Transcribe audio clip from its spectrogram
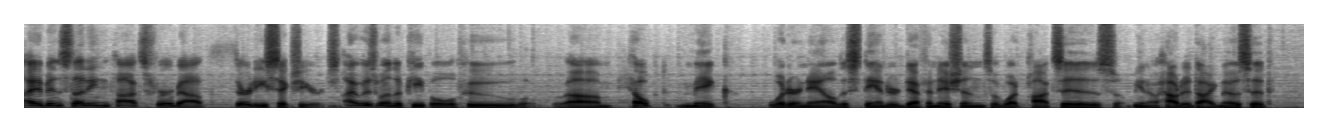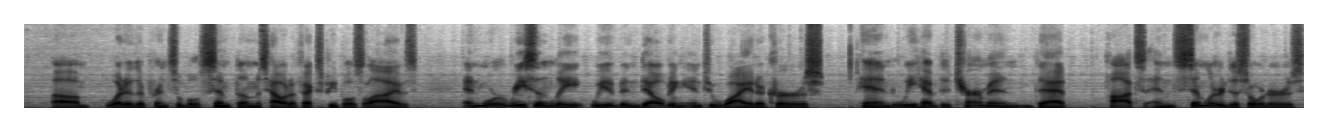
I have been studying POTS for about 36 years. I was one of the people who um, helped make what are now the standard definitions of what POTS is, you know, how to diagnose it, um, what are the principal symptoms, how it affects people's lives. And more recently, we have been delving into why it occurs. And we have determined that POTS and similar disorders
